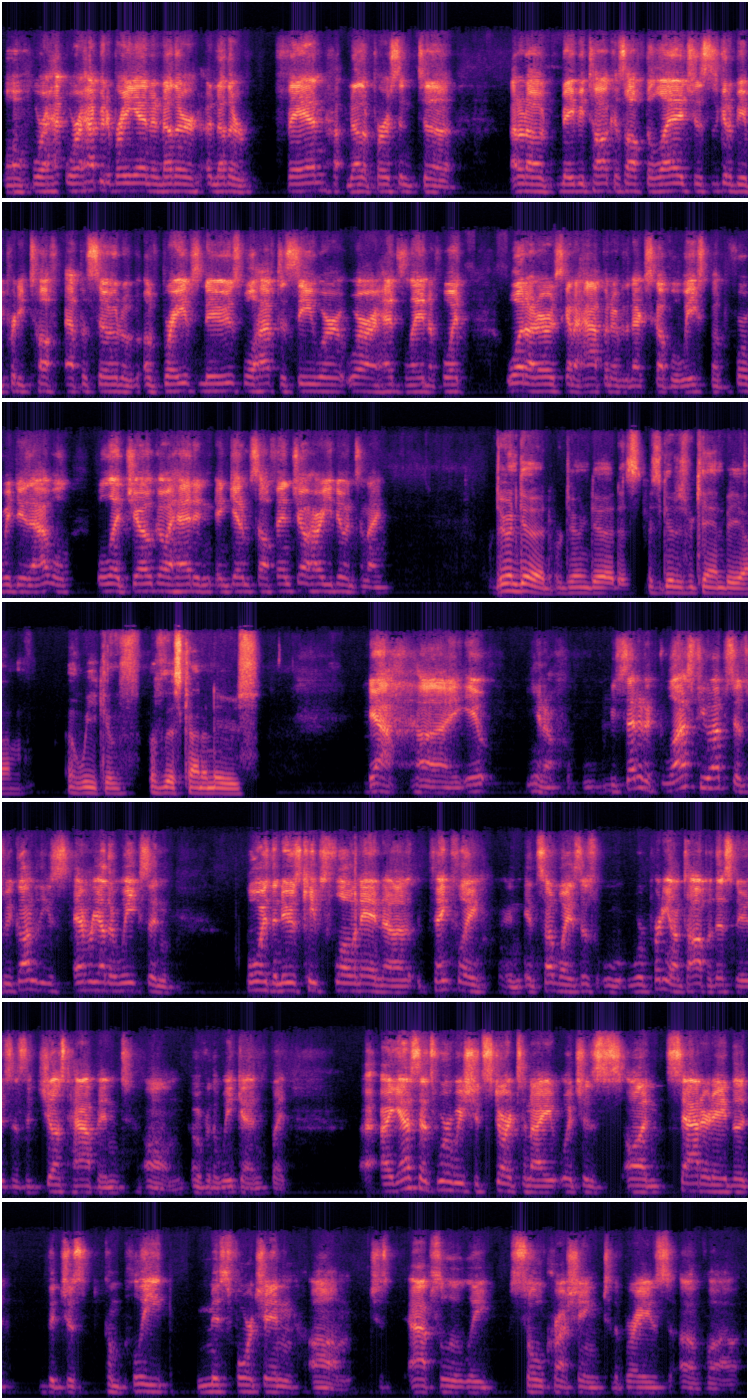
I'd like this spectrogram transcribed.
Well, we're ha- we're happy to bring in another another fan, another person to I don't know, maybe talk us off the ledge. This is going to be a pretty tough episode of, of Braves news. We'll have to see where where our heads land of what what on earth is going to happen over the next couple of weeks. But before we do that, we'll we'll let Joe go ahead and, and get himself in. Joe, how are you doing tonight? Doing good. We're doing good, as as good as we can be on a week of of this kind of news. Yeah, uh, it you know we said it last few episodes. We've gone to these every other weeks, and boy, the news keeps flowing in. Uh, thankfully, in, in some ways, this, we're pretty on top of this news as it just happened um, over the weekend. But I guess that's where we should start tonight, which is on Saturday. The the just complete misfortune um, absolutely soul crushing to the Braves of uh,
